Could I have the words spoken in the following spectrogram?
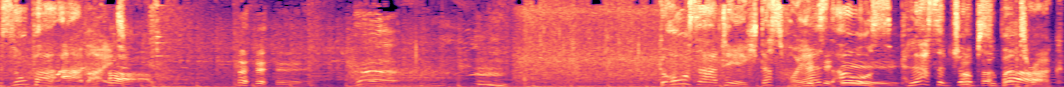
Super Arbeit. Großartig, das Feuer ist aus. Klasse Job, Supertruck.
